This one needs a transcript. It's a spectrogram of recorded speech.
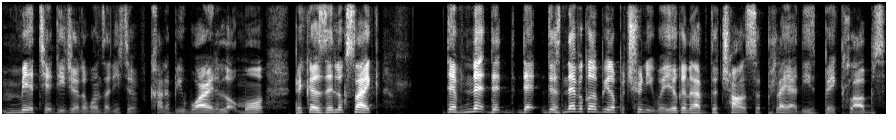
mid tier DJ are the ones that need to kind kind of be worried a lot more because it looks like they've ne- they, they, there's never going to be an opportunity where you're going to have the chance to play at these big clubs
